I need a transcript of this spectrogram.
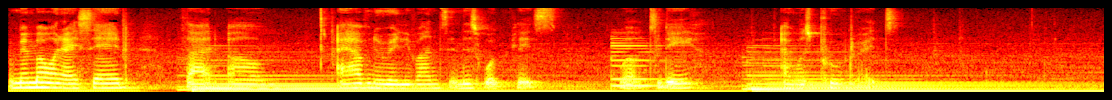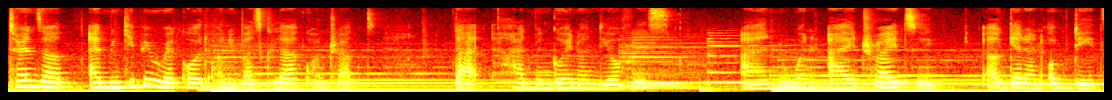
remember when I said that um, I have no relevance in this workplace? Well, today I was proved right. Turns out I'd been keeping record on a particular contract that had been going on the office, and when I tried to uh, get an update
